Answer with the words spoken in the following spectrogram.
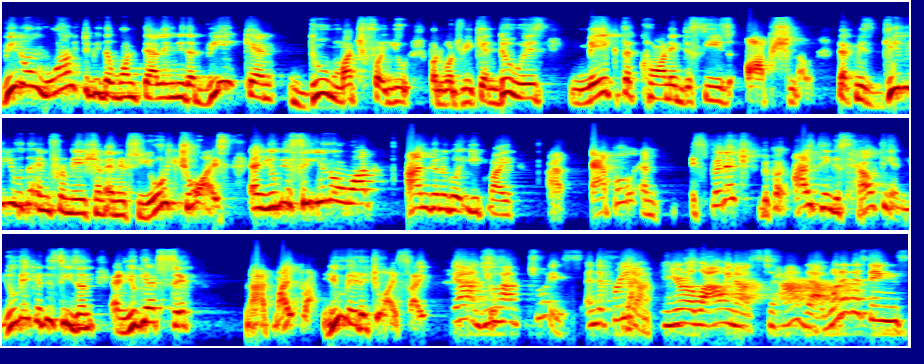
We don't want to be the one telling you that we can do much for you, but what we can do is make the chronic disease optional. That means give you the information and it's your choice. And you may say, you know what? I'm going to go eat my uh, apple and spinach because I think it's healthy. And you make a decision and you get sick. Not my problem. You made a choice, right? Yeah, you have choice and the freedom, yeah. and you're allowing us to have that. One of the things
